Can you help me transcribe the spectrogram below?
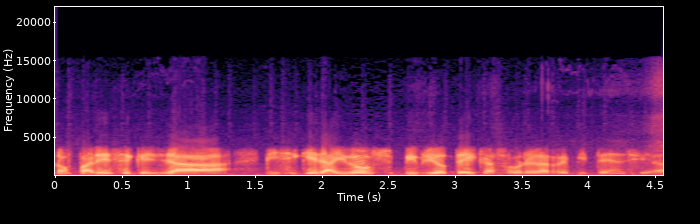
nos parece que ya ni siquiera hay dos bibliotecas sobre la repitencia.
